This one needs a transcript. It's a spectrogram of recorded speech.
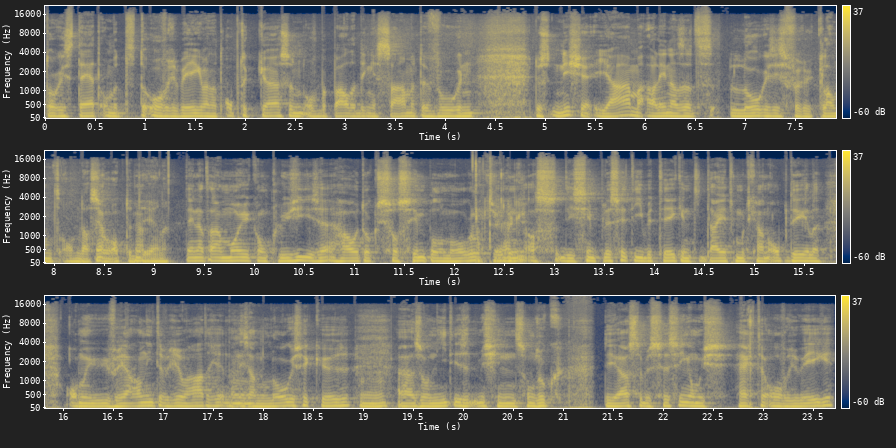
toch is tijd om het te overwegen, van het op te kuisen of bepaalde dingen samen te voegen. Dus niche, ja, maar alleen als het logisch is voor uw klant om dat zo op te delen. Ik denk dat dat een mooie conclusie is. Hè. Hou het ook zo simpel mogelijk. En als die simplicity betekent dat je het moet gaan opdelen om je verhaal niet te verwateren, dan is dat een logische keuze. Mhm. Uh, zo niet is het misschien soms ook de juiste beslissing om eens her te overwegen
